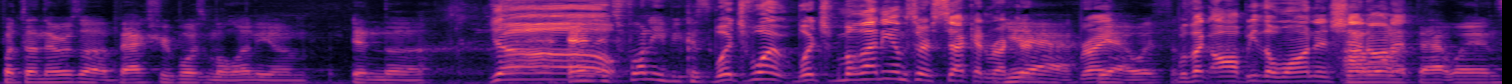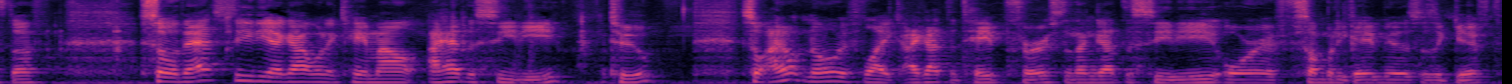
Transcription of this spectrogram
but then there was a Backstreet Boys Millennium in the Yo, and it's funny because which one? Which Millennium's their second record? Yeah, right. yeah, with- with like "I'll Be the One" and shit I on it. it that way and stuff. So that CD I got when it came out, I had the CD too. So I don't know if like I got the tape first and then got the CD, or if somebody gave me this as a gift.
